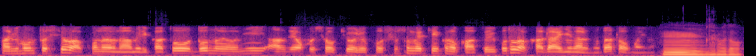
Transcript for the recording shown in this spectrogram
まあ、日本としてはこのようなアメリカとどのように安全保障協力を進めていくのかということが課題になるのだと思います。うんなるほど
